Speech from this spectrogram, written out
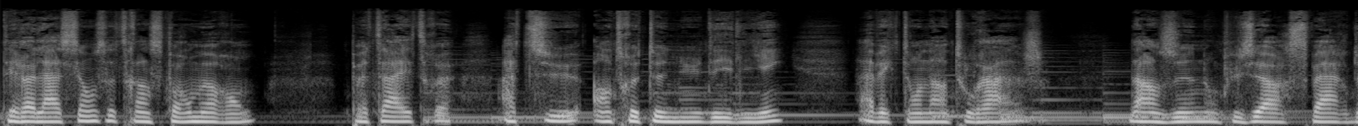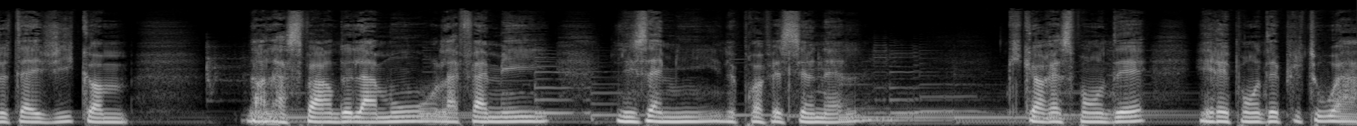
tes relations se transformeront. Peut-être as-tu entretenu des liens avec ton entourage dans une ou plusieurs sphères de ta vie comme dans la sphère de l'amour, la famille, les amis, le professionnel, qui correspondaient et répondaient plutôt à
